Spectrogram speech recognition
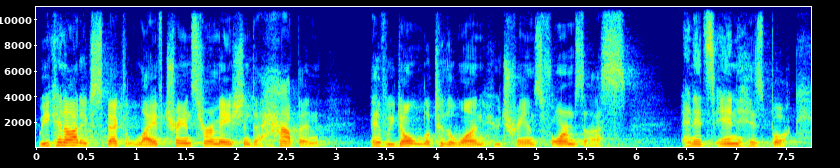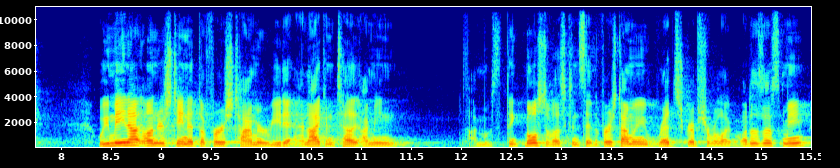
We cannot expect life transformation to happen if we don't look to the one who transforms us, and it's in His book. We may not understand it the first time we read it, and I can tell you, I mean, I think most of us can say the first time we read Scripture, we're like, what does this mean?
